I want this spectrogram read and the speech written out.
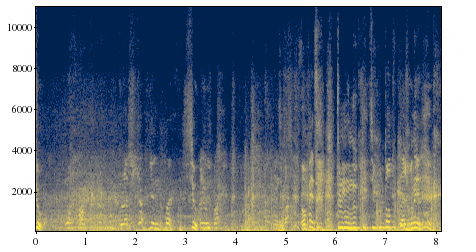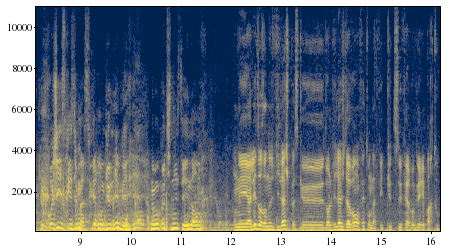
chaud. En fait, tout le monde nous critique tout le temps, toute la journée. Le projet il se résume à se faire engueuler, mais, mais on continue, c'est énorme. On est allé dans un autre village parce que dans le village d'avant, en fait, on a fait que de se faire repérer partout.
